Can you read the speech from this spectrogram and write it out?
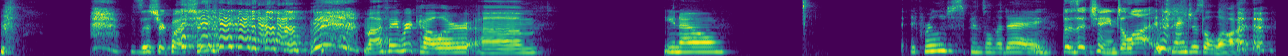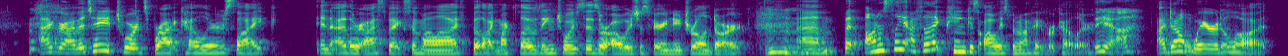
Is this your question? My favorite color, um, you know, it really just depends on the day. Does it change a lot? It changes a lot. I gravitate towards bright colors like in other aspects of my life, but like my clothing choices are always just very neutral and dark. Um, but honestly, I feel like pink has always been my favorite color. yeah, I don't wear it a lot.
